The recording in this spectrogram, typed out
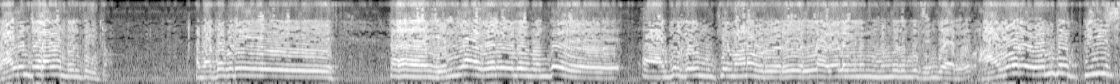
வாலண்டியராக நிறுத்திக்கிட்டோம். மற்றபடி எல்லா வேலைகளையும் வந்து அப்துல் கலாம் முக்கியமான ஒருவர். எல்லா வேலைகளையும் முன்னிருந்து செஞ்சாரு. அவர் வந்து பீஸ்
